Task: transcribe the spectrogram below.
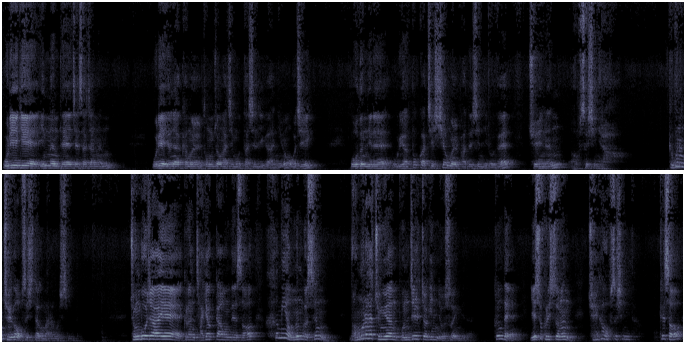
우리에게 있는 대제사장은 우리의 연약함을 동정하지 못하실 리가 아니요 오직 모든 일에 우리와 똑같이 시험을 받으신 이로되 죄는 없으시니라. 그분은 죄가 없으시다고 말하고 있습니다. 중보자의 그런 자격 가운데서 흠이 없는 것은 너무나 중요한 본질적인 요소입니다. 그런데 예수 그리스도는 죄가 없으십니다. 그래서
